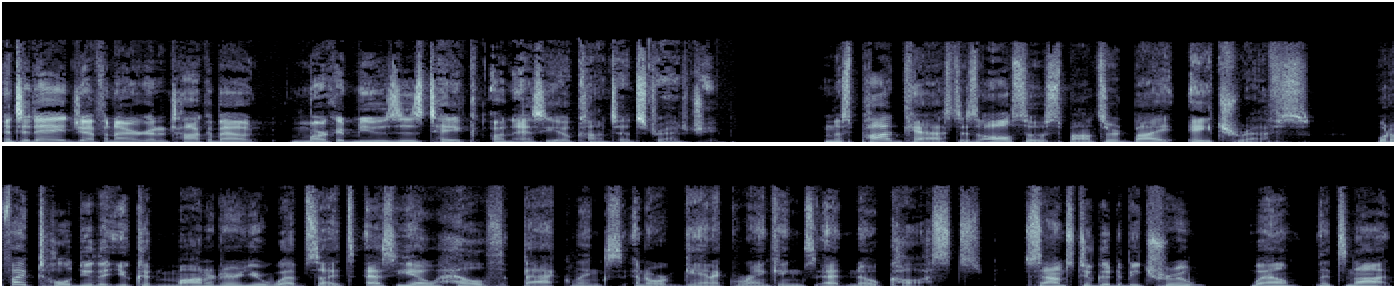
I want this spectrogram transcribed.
And today, Jeff and I are going to talk about MarketMuse's take on SEO content strategy. And this podcast is also sponsored by Ahrefs. What if I told you that you could monitor your website's SEO health, backlinks, and organic rankings at no costs? Sounds too good to be true? Well, it's not,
